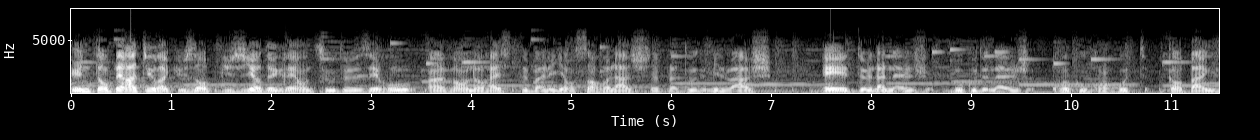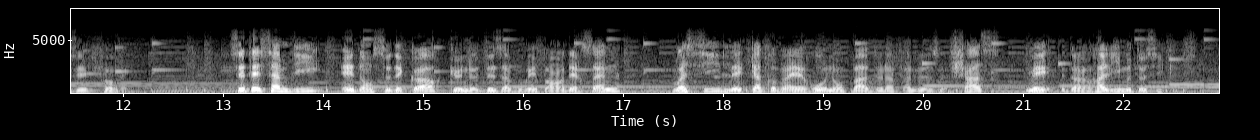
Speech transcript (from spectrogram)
Une température accusant plusieurs degrés en dessous de zéro, un vent nord-est balayant sans relâche ce plateau de mille vaches, et de la neige, beaucoup de neige, recouvrant route, campagnes et forêts. C'était samedi, et dans ce décor que ne désavouerait pas Andersen, voici les 80 héros non pas de la fameuse chasse, mais d'un rallye motocycliste.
